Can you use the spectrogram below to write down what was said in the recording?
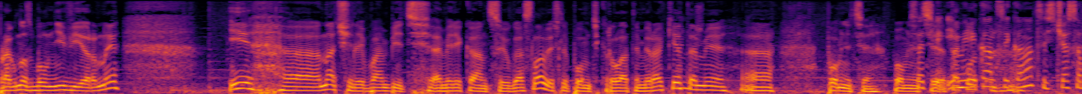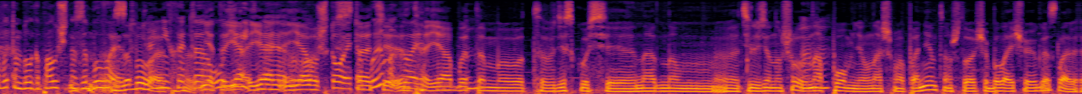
прогноз был неверный. И э, начали бомбить американцы Югославию, если помните, крылатыми ракетами. Э, помните, помните. Кстати, и американцы вот, и канадцы сейчас об этом благополучно забывают. Забывают. Для них это Нет, я, я, я вот, что кстати, это было, говорят. Да, я об этом угу. вот в дискуссии на одном э, телевизионном шоу угу. напомнил нашим оппонентам, что вообще была еще Югославия.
